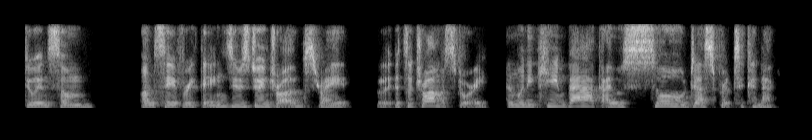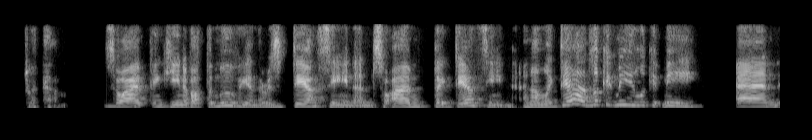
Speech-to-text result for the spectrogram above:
doing some unsavory things. He was doing drugs, right? It's a trauma story. And when he came back, I was so desperate to connect with him. So mm-hmm. I'm thinking about the movie and there was dancing. And so I'm like dancing and I'm like, Dad, look at me, look at me. And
